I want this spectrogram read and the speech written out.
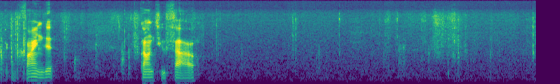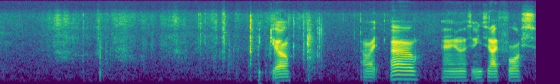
I can find it, gone too far. Go. Alright, oh, and it means life force,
